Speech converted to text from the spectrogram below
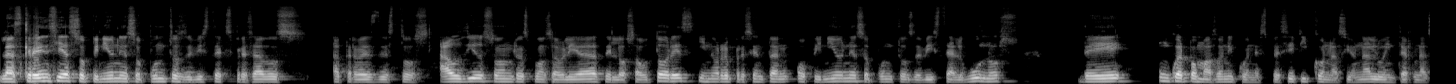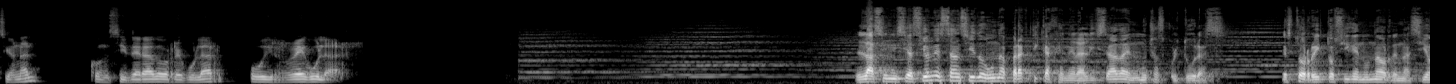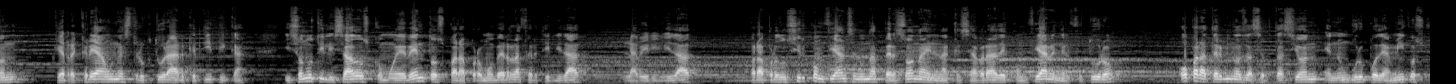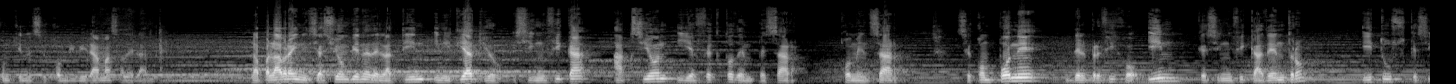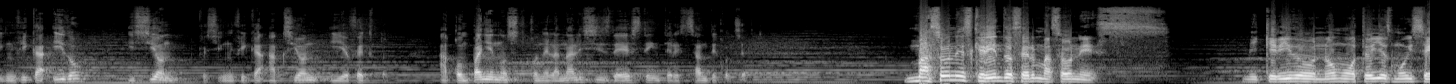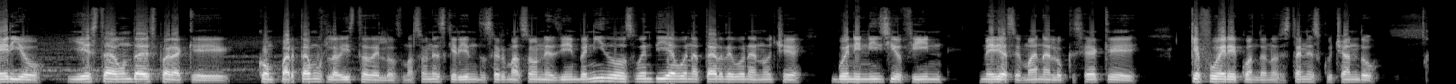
Las creencias, opiniones o puntos de vista expresados a través de estos audios son responsabilidad de los autores y no representan opiniones o puntos de vista algunos de un cuerpo masónico en específico nacional o internacional, considerado regular o irregular. Las iniciaciones han sido una práctica generalizada en muchas culturas. Estos ritos siguen una ordenación que recrea una estructura arquetípica y son utilizados como eventos para promover la fertilidad, la virilidad, para producir confianza en una persona en la que se habrá de confiar en el futuro, o para términos de aceptación en un grupo de amigos con quienes se convivirá más adelante. La palabra iniciación viene del latín initiatio y significa acción y efecto de empezar, comenzar. Se compone del prefijo in, que significa dentro, itus, que significa ido, y sion, que significa acción y efecto. Acompáñenos con el análisis de este interesante concepto. Masones queriendo ser masones. Mi querido Nomo, te oyes muy serio y esta onda es para que compartamos la vista de los masones queriendo ser masones. Bienvenidos, buen día, buena tarde, buena noche, buen inicio, fin, media semana, lo que sea que, que fuere cuando nos están escuchando.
